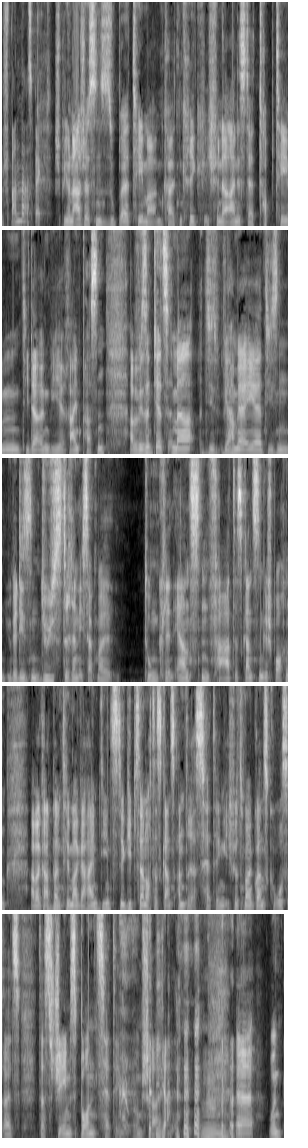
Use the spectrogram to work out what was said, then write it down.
spannender Aspekt. Spionage ist ein super Thema im Kalten Krieg. Ich finde eines der Top-Themen, die da irgendwie reinpassen. Aber wir sind jetzt immer, wir haben ja eher diesen, über diesen düsteren, ich sag mal, dunklen, ernsten Pfad des Ganzen gesprochen. Aber gerade mhm. beim Thema Geheimdienste gibt's ja noch das ganz andere Setting. Ich würde es mal ganz groß als das James Bond-Setting umschreiben. ja. äh, und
